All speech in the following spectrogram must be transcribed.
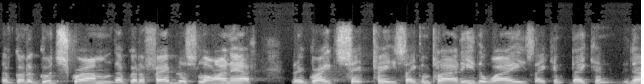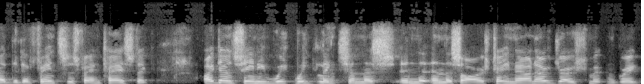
They've got a good scrum. They've got a fabulous line out. They're great set piece. They can play it either ways. They can. They can. You know, the defence is fantastic. I don't see any weak, weak links in this in, the, in this Irish team. Now I know Joe Schmidt and Greg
